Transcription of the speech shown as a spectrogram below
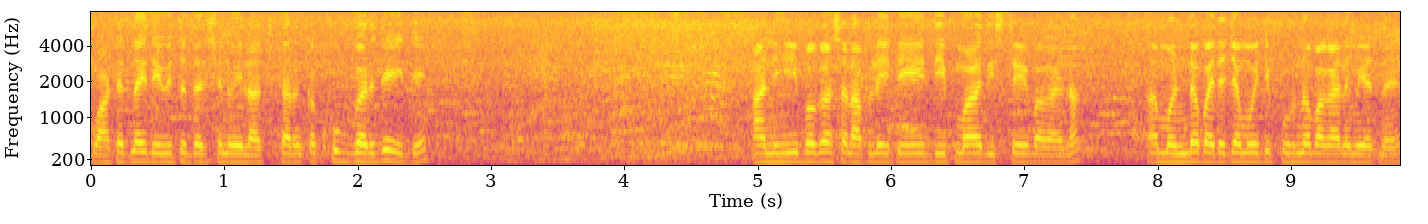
वाटत नाही देवीचं दर्शन होईल आज कारण का खूप गर्दी आहे इथे. आणि ही बघा असेल आपल्या इथे दीपमाळ दिसते बघायला. मंडप आहे त्याच्यामुळे ती पूर्ण बघायला मिळत नाही.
